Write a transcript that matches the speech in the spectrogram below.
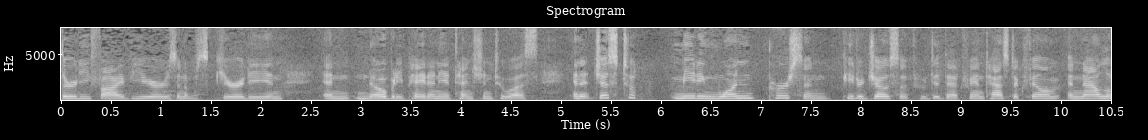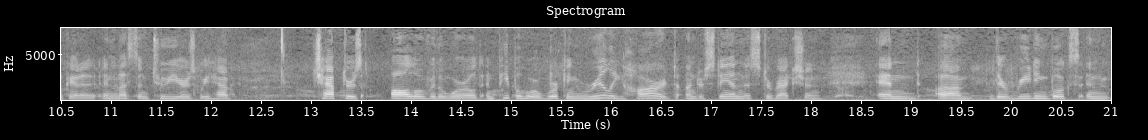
35 years in obscurity and and nobody paid any attention to us. And it just took meeting one person, Peter Joseph, who did that fantastic film, and now look at it, in less than two years we have chapters all over the world and people who are working really hard to understand this direction. And um, they're reading books and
